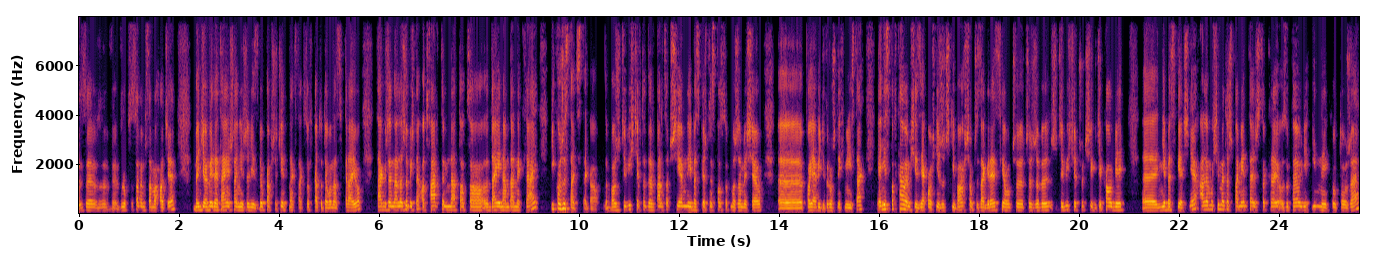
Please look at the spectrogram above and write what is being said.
z, w, w luksusowym samochodzie będzie o wiele tańszy, aniżeli zwykła przeciętna taksówka tutaj u nas w kraju, także należy być otwartym na to, co daje nam dany kraj i korzystać z tego, bo rzeczywiście wtedy w bardzo przyjemny i bezpieczny sposób możemy się e, pojawić w różnych miejscach. Ja nie spotkałem się z jakąś nieżyczliwością, czy z agresją, czy, czy żeby rzeczywiście czuć się gdziekolwiek e, niebezpiecznie, ale musimy też pamiętać, że to kraj o zupełnie innej kulturze,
